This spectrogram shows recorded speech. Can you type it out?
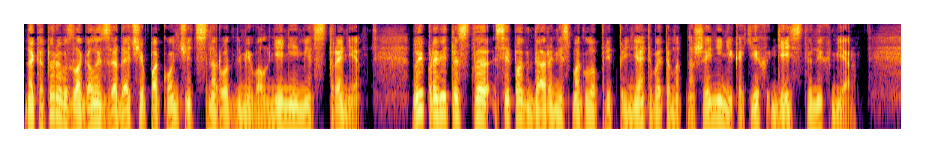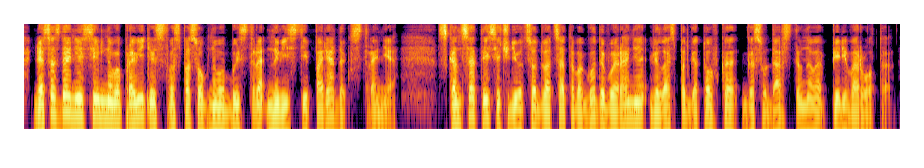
на которой возлагалась задача покончить с народными волнениями в стране. Но и правительство Сепагдара не смогло предпринять в этом отношении никаких действенных мер. Для создания сильного правительства, способного быстро навести порядок в стране, с конца 1920 года в Иране велась подготовка государственного переворота –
